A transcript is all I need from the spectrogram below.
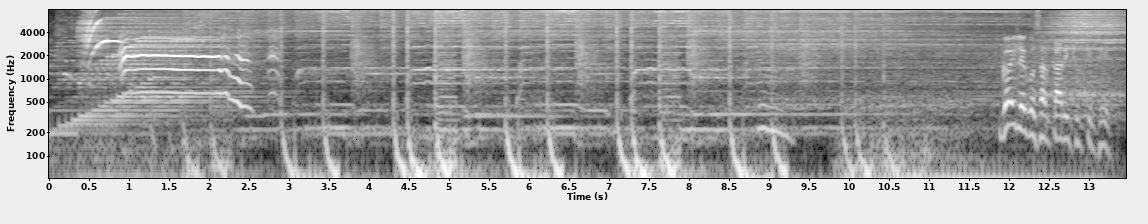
गई लेगो सरकारी छुट्टी थी।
